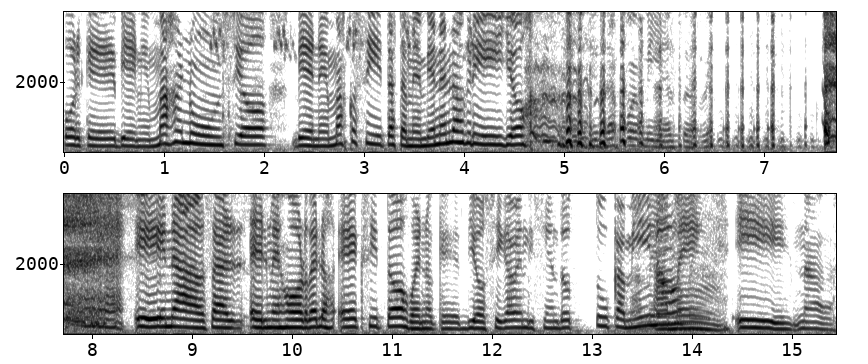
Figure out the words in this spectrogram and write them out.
porque vienen más anuncios, vienen más cositas, también vienen los grillos. Y nada, o sea, el mejor de los éxitos, bueno, que Dios siga bendiciendo tu camino. Amén. Y nada,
